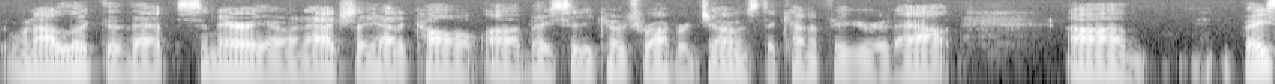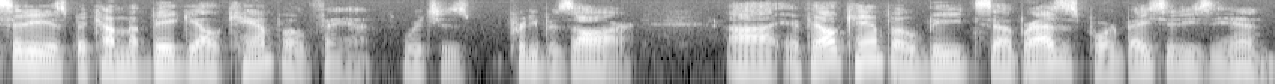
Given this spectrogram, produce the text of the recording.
when I looked at that scenario, and I actually had to call uh, Bay City coach Robert Jones to kind of figure it out. Um, Bay City has become a big El Campo fan, which is pretty bizarre. Uh, if El Campo beats uh, Brazosport, Bay City's in,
